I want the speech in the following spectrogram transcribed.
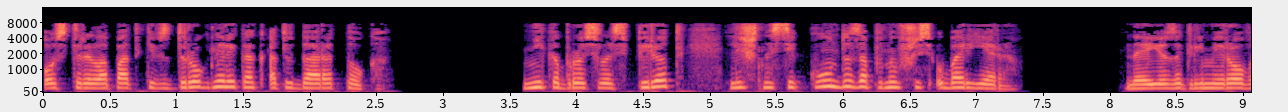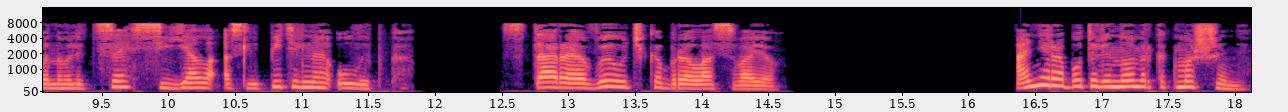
Острые лопатки вздрогнули, как от удара тока. Ника бросилась вперед, лишь на секунду запнувшись у барьера. На ее загримированном лице сияла ослепительная улыбка. Старая выучка брала свое. Они работали номер как машины.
